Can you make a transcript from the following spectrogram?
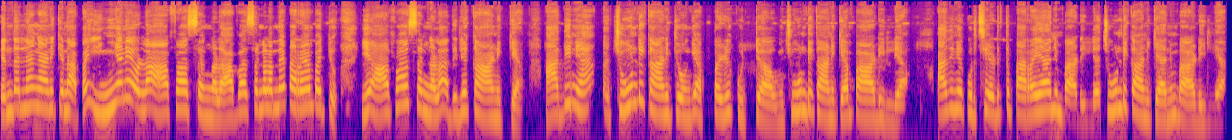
എന്തെല്ലാം കാണിക്കണം? അപ്പൊ ഇങ്ങനെയുള്ള ആഭാസങ്ങൾ എന്നേ പറയാൻ പറ്റൂ. ഈ ആഭാസങ്ങൾ അതിൽ കാണിക്കാം. അതിനെ ചൂണ്ടിക്കാണിക്കുമെങ്കിൽ അപ്പോഴും ചൂണ്ടി ചൂണ്ടിക്കാണിക്കാൻ പാടില്ല. അതിനെക്കുറിച്ച് എടുത്ത് പറയാനും പാടില്ല. ചൂണ്ടിക്കാണിക്കാനും പാടില്ല.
